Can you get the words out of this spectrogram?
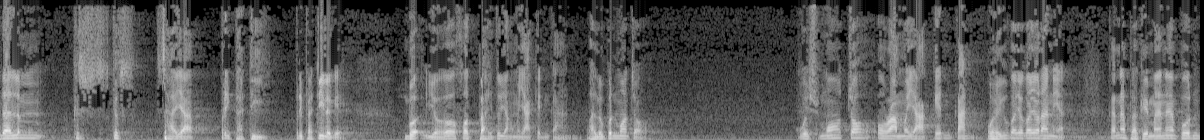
dalem kes, kes saya pribadi, pribadi lagi Mbok yo khutbah itu yang meyakinkan, walaupun moco. Wis moco orang meyakinkan, wah itu kaya-kaya ora niat. Karena bagaimanapun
